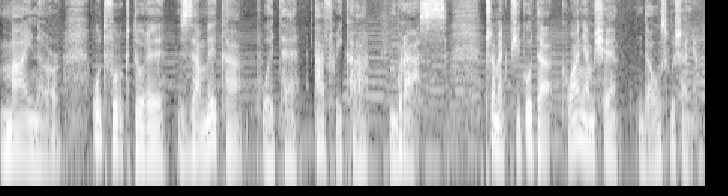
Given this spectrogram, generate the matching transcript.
Minor, utwór, który zamyka płytę Africa Brass. Przemek Psikuta, kłaniam się, do usłyszenia.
